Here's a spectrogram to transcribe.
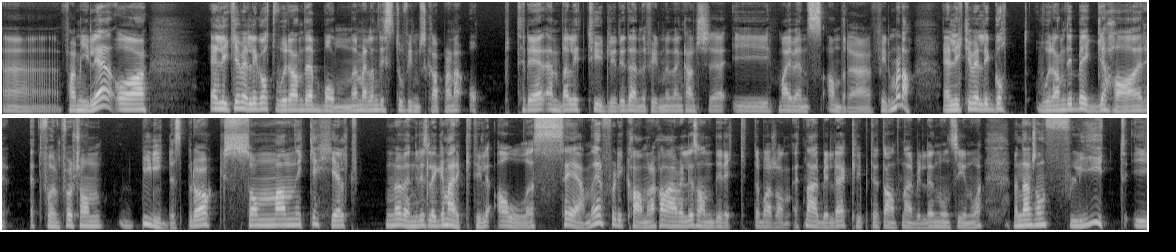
uh, familie. Og jeg liker veldig godt hvordan det båndet mellom disse to filmskaperne opptrer enda litt tydeligere i denne filmen enn kanskje i My Vens andre filmer. da. Jeg liker veldig godt hvordan de begge har et form for sånn bildespråk som man ikke helt nødvendigvis legger merke til i alle scener, fordi kamera kan være veldig sånn direkte, bare sånn et nærbilde, klipp til et annet nærbilde, noen sier noe. Men det er en sånn flyt i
